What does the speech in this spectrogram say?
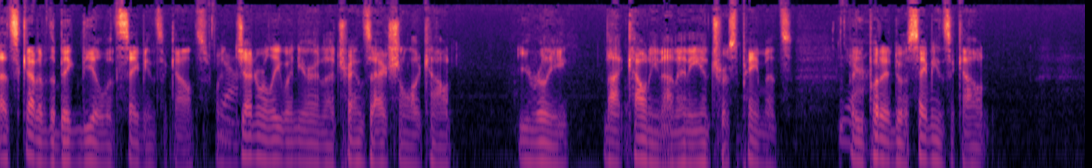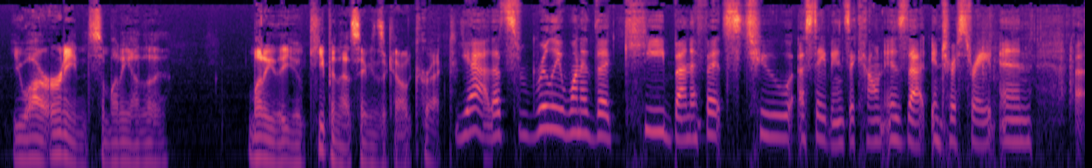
that's kind of the big deal with savings accounts. When Yeah. generally, when you're in a transactional account, you're really not counting on any interest payments. But you put it into a savings account, you are earning some money on the money that you keep in that savings account. Correct? Yeah, that's really one of the key benefits to a savings account is that interest rate. And uh,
